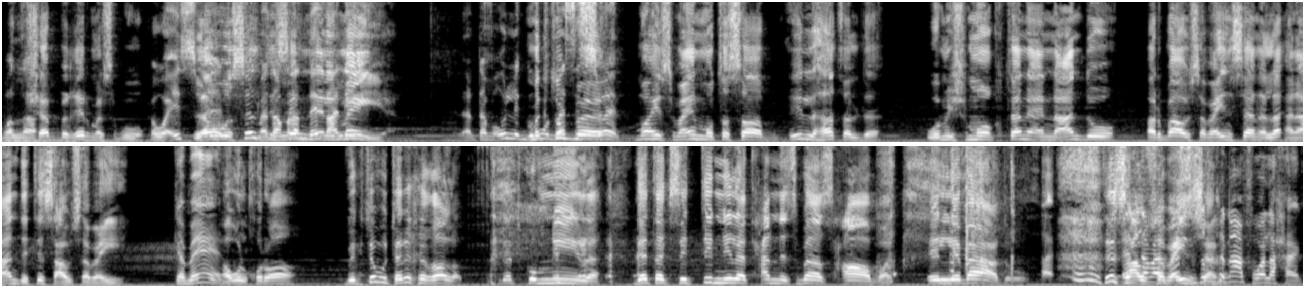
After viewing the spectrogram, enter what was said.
والله. شاب غير مسبوق. هو إيه السؤال؟ لو وصلت سن المية. طب قول للجمهور بس السؤال. ماهي إسماعيل متصاب. إيه الهطل ده؟ ومش مقتنع إن عنده 74 سنة لا أنا عندي 79 كمان. أو القرآن. بيكتبوا تاريخي غلط. جاتكم نيلة. جاتك 60 نيلة تحنس بها أصحابك. اللي بعده. أنت ما 79 لبستش سنة. القناع في ولا حاجة.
